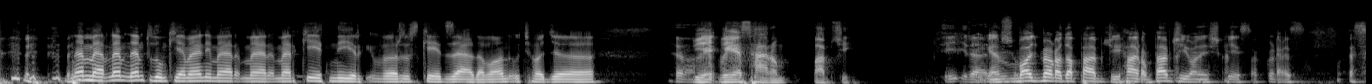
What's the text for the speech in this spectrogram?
nem, mert nem, nem tudunk kiemelni, mert, mert, mert két Nier versus két Zelda van, úgyhogy... Uh... Ja. VS3 PUBG. Így Igen, vagy marad a PUBG, három PUBG van és kész, akkor ez. ez...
